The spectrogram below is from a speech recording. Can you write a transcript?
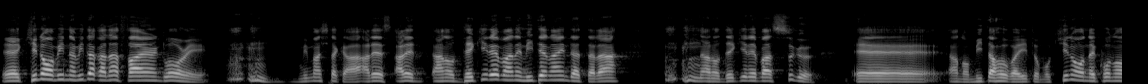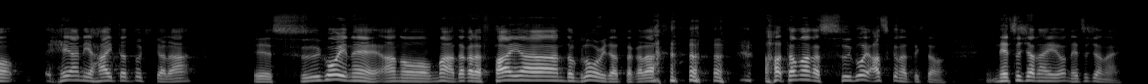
えー、昨日みんな見たかな ?Fire and Glory。見ましたか？あれ、あれあのできればね、見てないんだったら、あのできればすぐ、えー、あの見た方がいいと思う。昨日ね、この部屋に入った時から、えー、すごいね、あの、まあ、だから Fire and Glory だったから 頭がすごい熱くなってきたの。熱じゃないよ、熱じゃない。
